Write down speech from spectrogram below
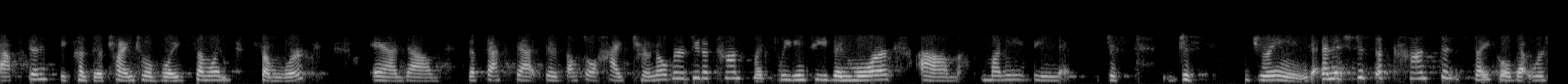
absence because they're trying to avoid someone from work and um, the fact that there's also high turnover due to conflicts, leading to even more um, money being just just drained. And it's just a constant cycle that we're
